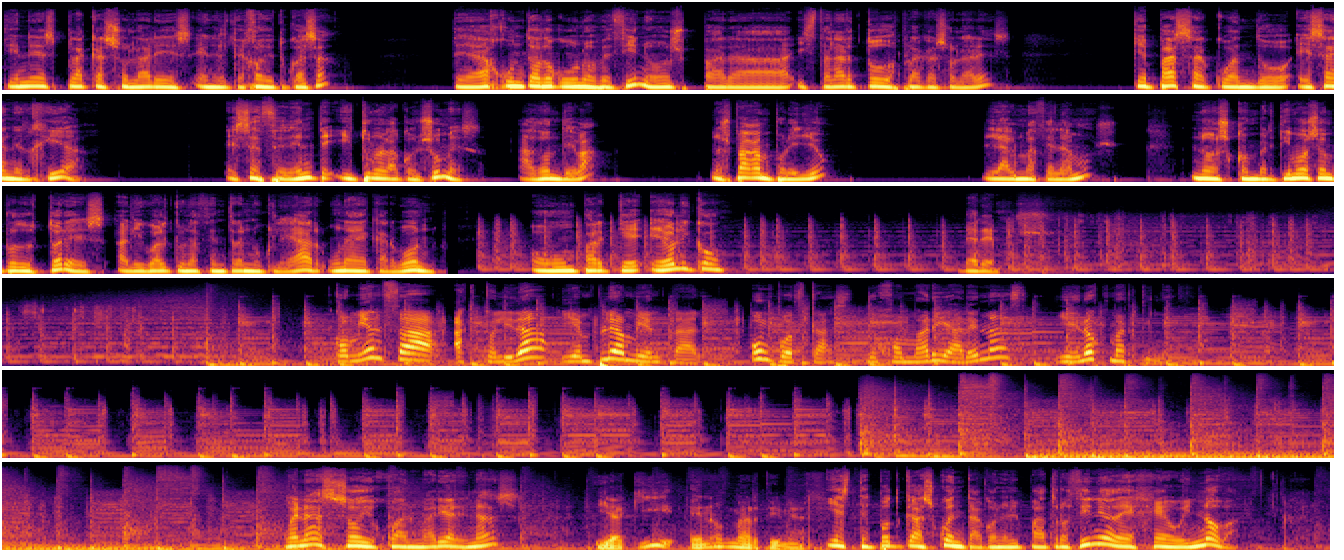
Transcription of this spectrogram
¿Tienes placas solares en el tejado de tu casa? ¿Te has juntado con unos vecinos para instalar todos placas solares? ¿Qué pasa cuando esa energía es excedente y tú no la consumes? ¿A dónde va? ¿Nos pagan por ello? ¿La almacenamos? ¿Nos convertimos en productores, al igual que una central nuclear, una de carbón o un parque eólico? Veremos. Comienza Actualidad y Empleo Ambiental, un podcast de Juan María Arenas y Enoc Martínez. Buenas, soy Juan María Arenas Y aquí Enoc Martínez, y este podcast cuenta con el patrocinio de GeoInnova.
